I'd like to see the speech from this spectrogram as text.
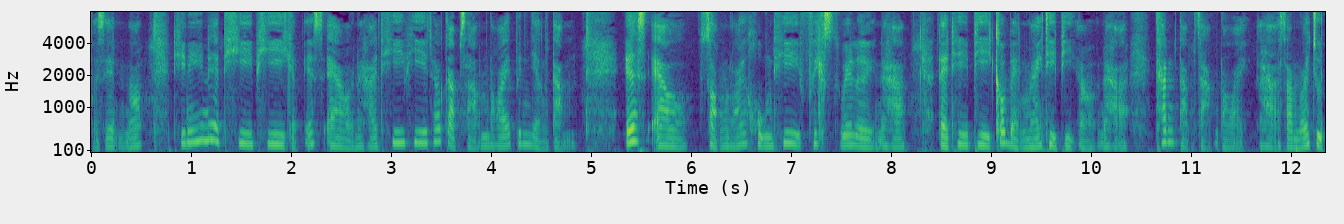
80%เนาะทีนี้เนี่ย TP กับ SL นะคะ TP เท่ากับ 300 เป็นอย่างต่ำ SL 200 คงที่ฟิกซ์ไว้เลยนะคะ แต่ TP ก็แบ่งไม้ TP เอานะคะ ขั้นต่ำ300 นะคะ 300 จุด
